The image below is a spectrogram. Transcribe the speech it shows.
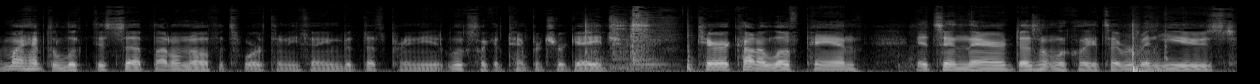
I might have to look this up. I don't know if it's worth anything, but that's pretty neat. It looks like a temperature gauge. Terracotta loaf pan. It's in there. Doesn't look like it's ever been used.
